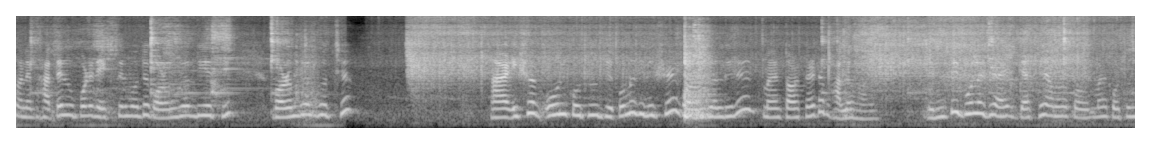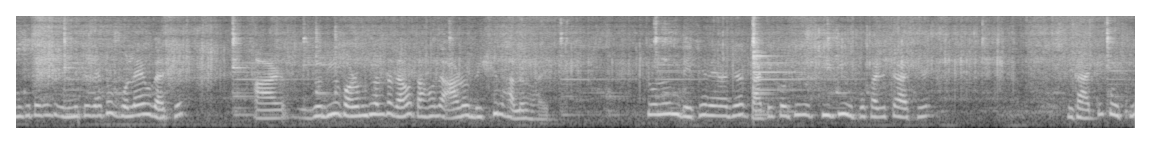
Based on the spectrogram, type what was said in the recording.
মানে ভাতের উপরে ডেক্সের মধ্যে গরম জল দিয়েছি। গরম জল হচ্ছে আর এইসব ওল কচু যে কোনো জিনিসে গরম জল দিলে মানে তরকারিটা ভালো হয়। এমনিতেই গলে যায়, গেছে আমার মানে কচুরমুখিটা কিন্তু এমনিতে দেখো গলেও গেছে। আর যদিও গরম জলটা দাও, তাহলে আরও বেশি ভালো হয়। চলুন দেখে নেওয়া যাক গাটি কচুর কী কী উপকারিতা আছে। গাটি কচু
